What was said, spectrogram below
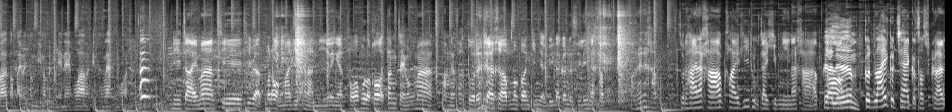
ว่าต่อไปมันต้องดีมากกว่านี้แน่ๆเพราะว่ามันเป็นครั้งแรกของบอส ดีใจมากที่ที่แบบมันออกมาดีขนาดนี้อะไรเงี้ยเพราะว่าพวกเราก็ตั้งใจมากๆฝากเนื้อฝากตัวด้วยนะครับมังกรกินใหญ่บิ๊กดักกันเดอะซีรีส์นะครับฝากด้วยนะครับ สุดท้ายนะครับ ใครที่ถูกใจคลิปนี้นะครับก็อย่าลืม กดไลค์กดแชร์กด subscribe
